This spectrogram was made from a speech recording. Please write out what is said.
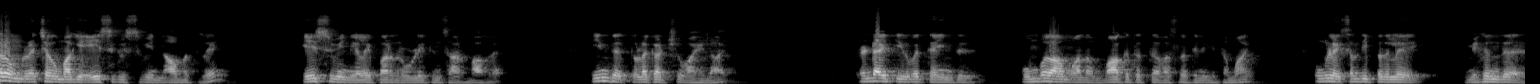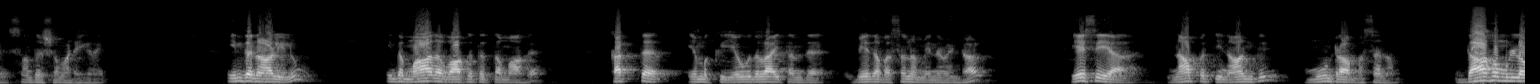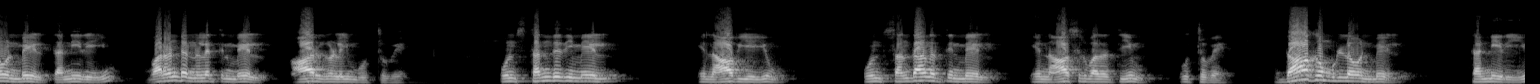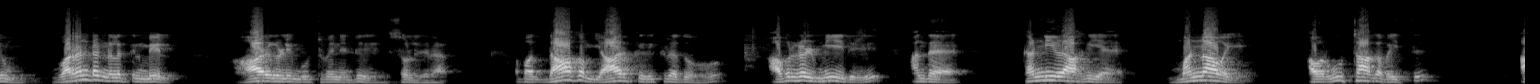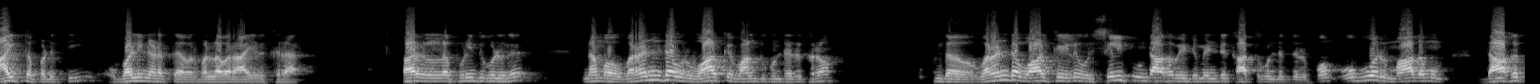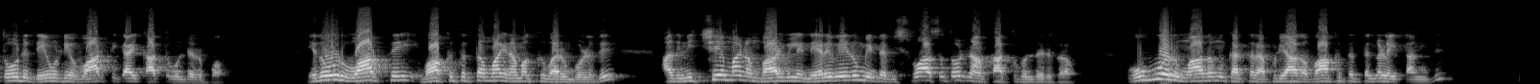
கர்த்தரும் இரட்சகமாகிய இயேசு கிறிஸ்துவின் நாமத்திலே இயேசுவின் நிலைப்பார்தல் உள்ளத்தின் சார்பாக இந்த தொலைக்காட்சி வாயிலாய் ரெண்டாயிரத்தி இருபத்தி ஐந்து ஒன்பதாம் மாதம் வாக்குத்தத்த வசனத்தின் நிமித்தமாய் உங்களை சந்திப்பதிலே மிகுந்த சந்தோஷம் அடைகிறேன். இந்த நாளிலும் இந்த மாத வாக்குத்தத்தமாக கர்த்தர் எமக்கு எவுதலாய் தந்த வேத வசனம் என்னவென்றால் ஏசையா நாற்பத்தி நான்கு மூன்றாம் வசனம். தாகமுள்ளவன் மேல் தண்ணீரையும் வறண்ட நிலத்தின் மேல் ஆறுகளையும் ஊற்றுவேன். உன் சந்ததி மேல் என் ஆவியையும் உன் சந்தானத்தின் மேல் என் ஆசிர்வாதத்தையும் ஊற்றுவேன். தாகம் உள்ளவன் மேல் தண்ணீரையும் வறண்ட நிலத்தின் மேல் ஆறுகளையும் ஊற்றுவேன் என்று சொல்லுகிறார். அப்போ தாகம் யாருக்கு இருக்கிறதோ அவர்கள் மீது அந்த தண்ணீராகிய மன்னாவை அவர் ஊற்றாக வைத்து ஆயத்தப்படுத்தி வழி நடத்த அவர் வல்லவராக இருக்கிறார். பாருங்கள் நல்லா புரிந்து கொள்ளுங்க. நம்ம வறண்ட ஒரு வாழ்க்கை வாழ்ந்து கொண்டிருக்கிறோம். இந்த வறண்ட வாழ்க்கையில ஒரு செழிப்பு உண்டாக வேண்டும் என்று காத்து கொண்டிருப்போம் ஒவ்வொரு மாதமும் தாகத்தோடு தேவனுடைய வார்த்தைக்காய் காத்து கொண்டிருப்போம். ஏதோ ஒரு வார்த்தை வாக்குத்தத்தமாய் நமக்கு வரும் பொழுது அது நிச்சயமா நம் வாழ்வில் நிறைவேறும் என்ற விசுவாசத்தோடு நாம் காத்து கொண்டிருக்கிறோம். ஒவ்வொரு மாதமும் கர்த்தர் அப்படியாக வாக்குத்தத்தங்களை தந்து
